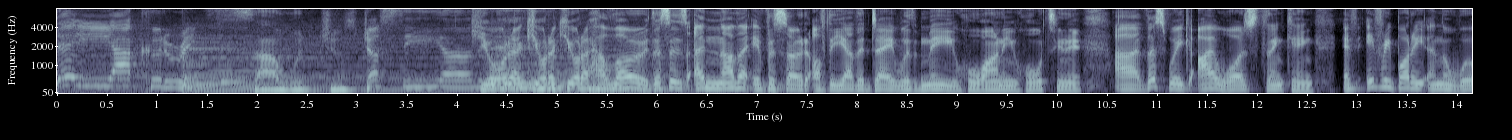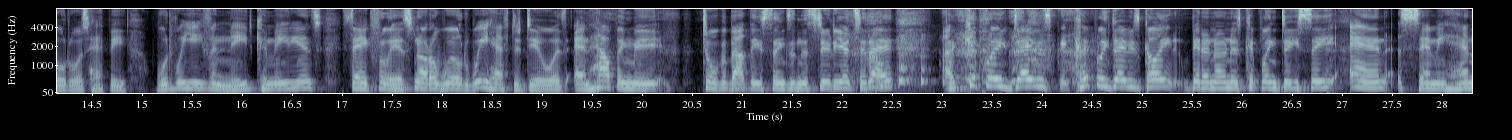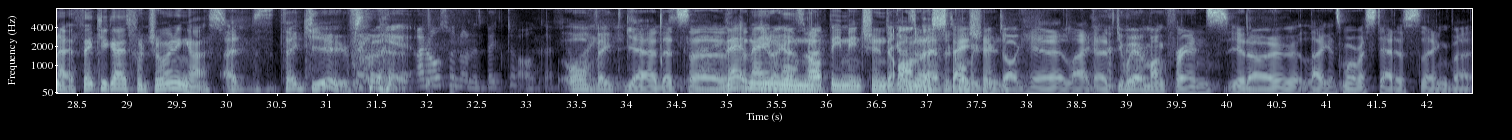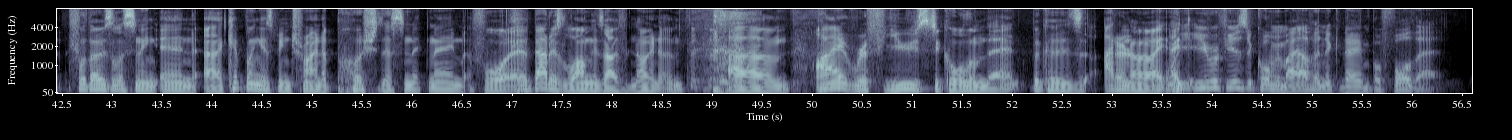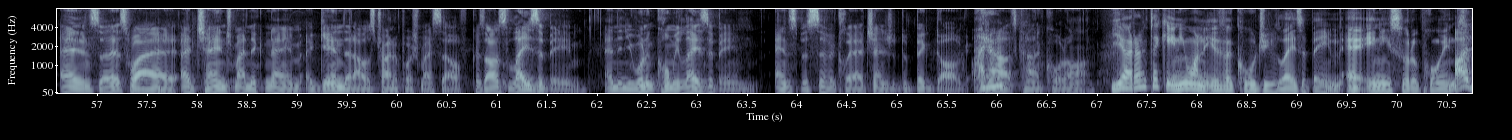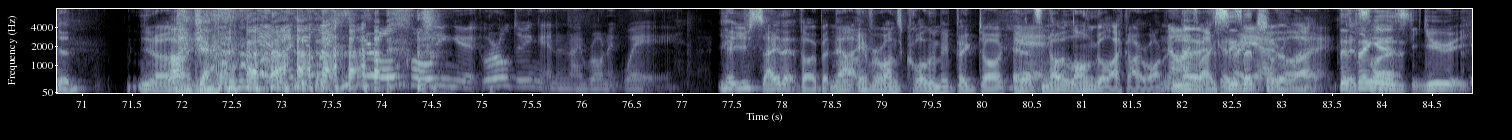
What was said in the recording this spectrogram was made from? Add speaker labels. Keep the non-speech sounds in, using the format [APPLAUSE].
Speaker 1: day I could erase, I would choose just the other
Speaker 2: Kia ora,
Speaker 1: day.
Speaker 2: kia ora, kia ora, hello. This is another episode of The Other Day with me, Hoani Hortine. Uh, this week I was thinking if everybody in the world was happy, would we even need comedians? Thankfully, it's not a world we have to deal with, and helping me talk about these things in the studio today. [LAUGHS] Uh, Kipling Davis, Kipling Davis Colley, better known as Kipling DC, and Sammy Hannah. Thank you guys for joining us.
Speaker 3: Uh, thank you.
Speaker 4: Thank you. [LAUGHS] And also known as Big Dog. I feel
Speaker 3: Or
Speaker 4: like
Speaker 3: Big-
Speaker 4: you-
Speaker 3: yeah, that's,
Speaker 4: used to
Speaker 3: uh,
Speaker 2: that
Speaker 3: you
Speaker 2: name
Speaker 3: don't
Speaker 2: will
Speaker 3: guys
Speaker 2: not
Speaker 3: have-
Speaker 2: be mentioned
Speaker 3: You guys
Speaker 2: on
Speaker 3: don't
Speaker 2: the
Speaker 3: have to call me
Speaker 2: station.
Speaker 3: Big Dog here. Like uh, we're among friends, you know. Like it's more of a status thing, but
Speaker 2: For those listening in, uh, Kipling has been trying to push this nickname for about as long as I've known him. [LAUGHS] Um, I refuse to call him that because I don't know. I, I,
Speaker 3: Well, you, you refused to call me my other nickname before that. And so that's why I, I changed my nickname again that I was trying to push myself because I was Laserbeam and then you wouldn't call me Laserbeam. And specifically, I changed it to Big Dog. And now
Speaker 2: don't-
Speaker 3: it's kind of caught on.
Speaker 2: yeah, I don't think anyone ever called you Laserbeam at any sort of point.
Speaker 3: I did. You know, oh, like,
Speaker 4: Yeah, I feel like we're all calling you, we're all doing it in an ironic way.
Speaker 3: Yeah, you say that though, but now
Speaker 4: No.
Speaker 3: everyone's calling me Big Dog, and it's
Speaker 4: Yeah.
Speaker 3: no longer like ironic.
Speaker 4: No,
Speaker 2: No,
Speaker 3: like,
Speaker 2: see,
Speaker 3: it's
Speaker 2: that's-
Speaker 3: actually like
Speaker 2: the
Speaker 3: it's
Speaker 2: thing
Speaker 3: like-
Speaker 2: is, you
